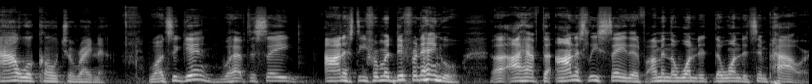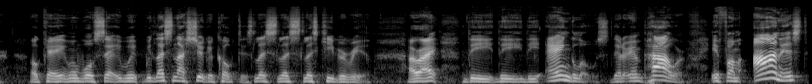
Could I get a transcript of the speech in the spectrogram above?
our culture right now? Once again, we'll have to say honesty from a different angle. Uh, I have to honestly say that if I'm in the one that, the one that's in power, okay, and we'll say we, we- let's not sugarcoat this. Let's let's let's keep it real. All right, the the the Anglo's that are in power. If I'm honest,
